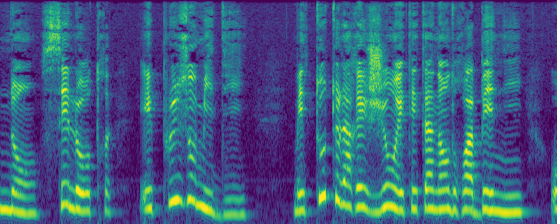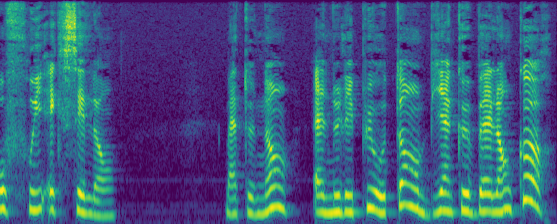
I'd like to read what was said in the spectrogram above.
non, c'est l'autre, et plus au midi. Mais toute la région était un endroit béni, aux fruits excellents. Maintenant, elle ne l'est plus autant, bien que belle encore.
